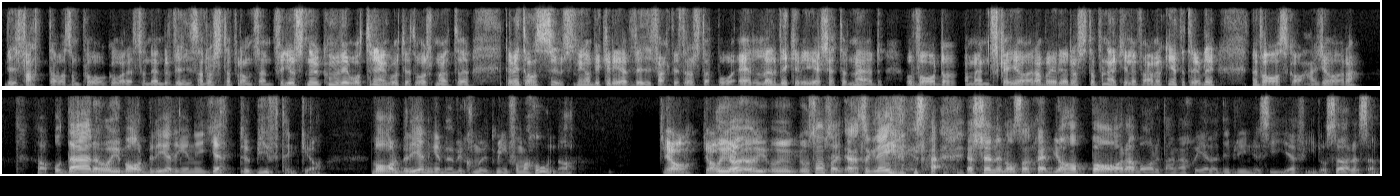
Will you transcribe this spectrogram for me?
vi fattar vad som pågår eftersom det är ändå vi som röstar på dem sen. För just nu kommer vi återigen gå till ett årsmöte där vi inte har en susning om vilka det är vi faktiskt röstar på eller vilka vi ersätter med och vad de än ska göra. Vad är det jag röstar på den här killen för? Han verkar jättetrevlig. Men vad ska han göra? Ja, och där har ju valberedningen en jätteuppgift tänker jag valberedningen behöver komma ut med information då. Ja, ja. Och, jag, och, och, och som sagt, alltså grejen är så här, jag känner någonstans själv. Jag har bara varit engagerad i Brynäs IF idrottsrörelsen.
